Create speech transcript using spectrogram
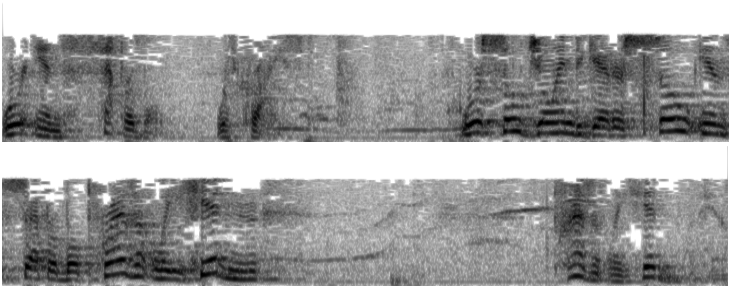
We're inseparable with Christ. We're so joined together, so inseparable, presently hidden, presently hidden with Him.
